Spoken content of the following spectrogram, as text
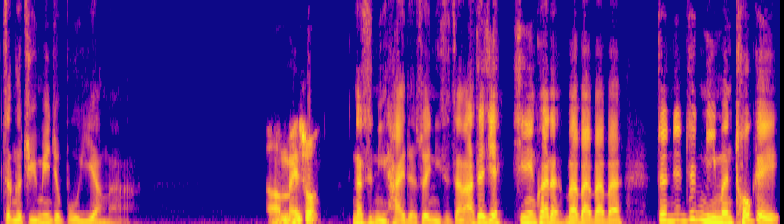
整个局面就不一样了。啊，没错，那是你害的，所以你是这样啊。再见，新年快乐，拜拜拜拜。这这这，你们投给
